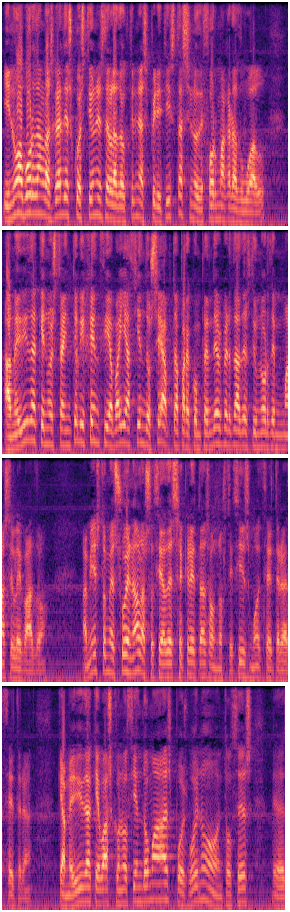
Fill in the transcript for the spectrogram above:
y no abordan las grandes cuestiones de la doctrina espiritista sino de forma gradual, a medida que nuestra inteligencia vaya haciéndose apta para comprender verdades de un orden más elevado. A mí esto me suena a las sociedades secretas, al gnosticismo, etcétera, etcétera, que a medida que vas conociendo más, pues bueno, entonces eh,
